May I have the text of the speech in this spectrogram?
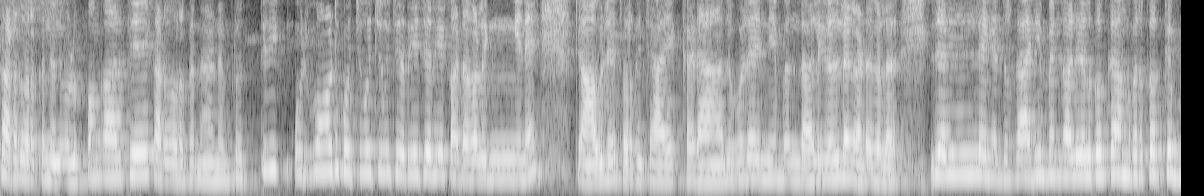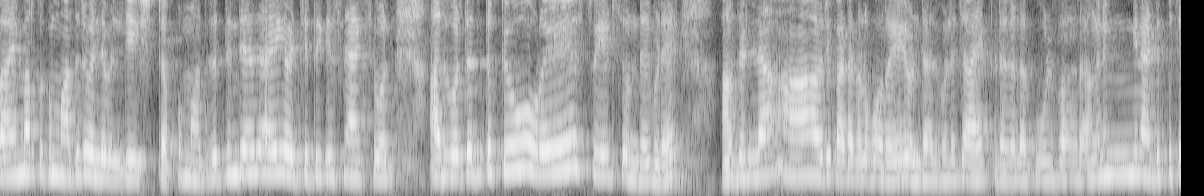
കട തുറക്കുന്നതാണ് വെളുപ്പം കാലത്തേ കട തുറക്കുന്നതാണ്. ഇവിടെ ഒത്തിരി ഒരുപാട് കൊച്ചു കൊച്ചു ചെറിയ ചെറിയ കടകൾ ഇങ്ങനെ രാവിലെ തുറക്കും ചായക്കട അതുപോലെ തന്നെ ബംഗാളികളുടെ കടകൾ. ഇതെല്ലാം ഇങ്ങനത്തെ കാര്യം ബംഗാളികൾക്കൊക്കെ അവർക്കൊക്കെ ഭായിമാർക്കൊക്കെ മധുരമല്ല വലിയ ഇഷ്ടം. അപ്പം മധുരത്തിന്റെതായി വെച്ചിട്ടിരിക്കുന്ന സ്നാക്സ് പോലെ അതുപോലത്തെ എന്തൊക്കെയോ കുറേ സ്വീറ്റ്സ് ഉണ്ട് ഇവിടെ. അതെല്ലാം ആ ഒരു കടകൾ കുറേ ഉണ്ട്. അതുപോലെ ചായക്കടകൾ കൂൾബാർ അങ്ങനെ ഇങ്ങനെ അടുപ്പിച്ച്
